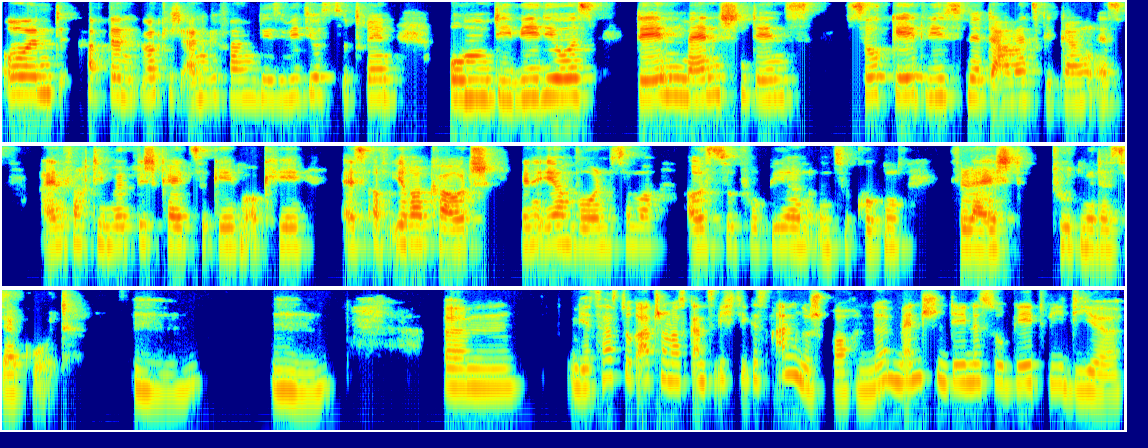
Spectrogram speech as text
Und habe dann wirklich angefangen, diese Videos zu drehen, um die Videos den Menschen, denen es so geht, wie es mir damals gegangen ist, einfach die Möglichkeit zu geben, okay, es auf ihrer Couch, in ihrem Wohnzimmer auszuprobieren und zu gucken, vielleicht tut mir das ja gut. Mhm. Mhm. Ähm, jetzt hast du gerade schon was ganz Wichtiges angesprochen, ne? Menschen, denen es so geht wie dir.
